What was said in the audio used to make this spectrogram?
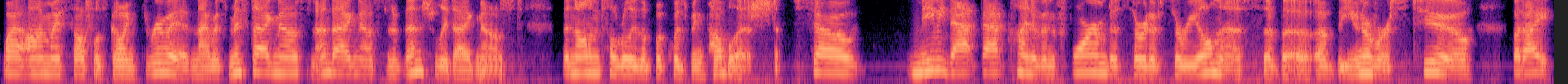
while I myself was going through it. And I was misdiagnosed and undiagnosed and eventually diagnosed, but not until really the book was being published. So maybe that, that kind of informed a sort of surrealness of the, of the universe too. But I,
